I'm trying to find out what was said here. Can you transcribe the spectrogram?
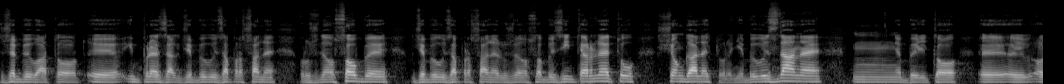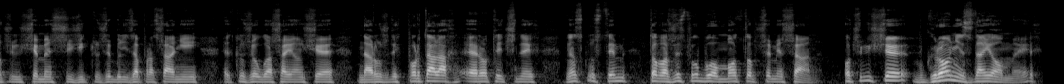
że była to e, impreza, gdzie były zapraszane różne osoby, gdzie były zapraszane różne osoby z internetu, ściągane, które nie były znane. Mm, Byli to e, oczywiście mężczyźni, którzy byli zapraszani, którzy ogłaszają się na różnych portalach erotycznych. W związku z tym towarzystwo było mocno przemieszane. Oczywiście w gronie znajomych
